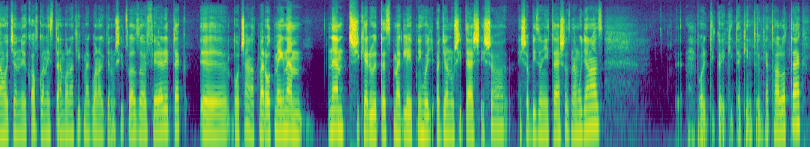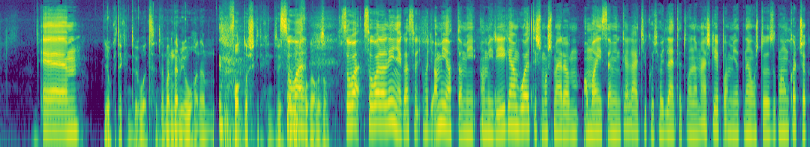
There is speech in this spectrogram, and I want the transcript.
hogyha nők Afganisztánban, akik meg vannak gyanúsítva azzal, hogy félreléptek. Bocsánat, mert ott még nem, nem sikerült ezt meglépni, hogy a gyanúsítás és a, és a bizonyítás az nem ugyanaz. Politikai kitekintőnket hallották. Ö, Jó kitekintő volt, szerintem nem, nem jó, hanem fontos kitekintő, Szóval- így fogalmazom. Szóval, szóval a lényeg az, hogy, hogy amiatt, ami, ami régen volt, és most már a, a mai szemünkkel látjuk, hogy hogy lehetett volna másképp, amiatt ne ostorozzuk magunkat, csak,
